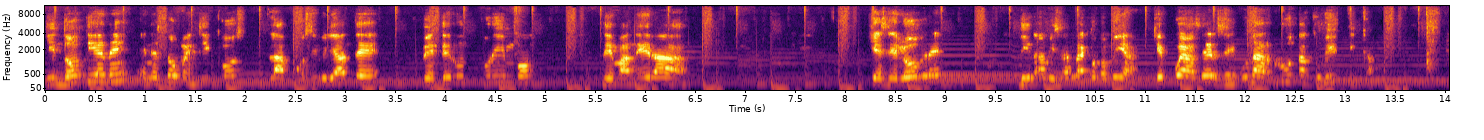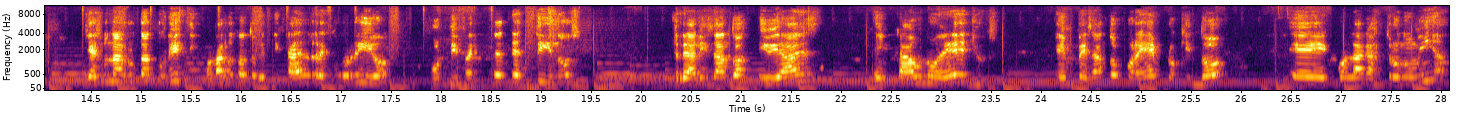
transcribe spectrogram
Quito tiene en estos momenticos la posibilidad de vender un turismo de manera que se logre dinamizar la economía. ¿Qué puede hacerse? Una ruta turística. ¿Qué es una ruta turística? Una ruta turística es el recorrido por diferentes destinos realizando actividades en cada uno de ellos. Empezando, por ejemplo, Quito eh, con la gastronomía,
